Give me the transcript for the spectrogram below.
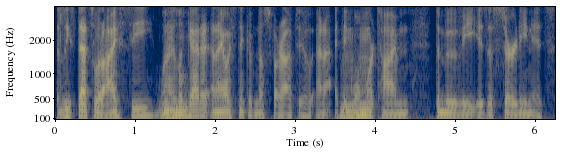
at least that's what I see when I Mm-hmm. look at it. And I always think of Nosferatu. And I I think one more time, the movie is asserting its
